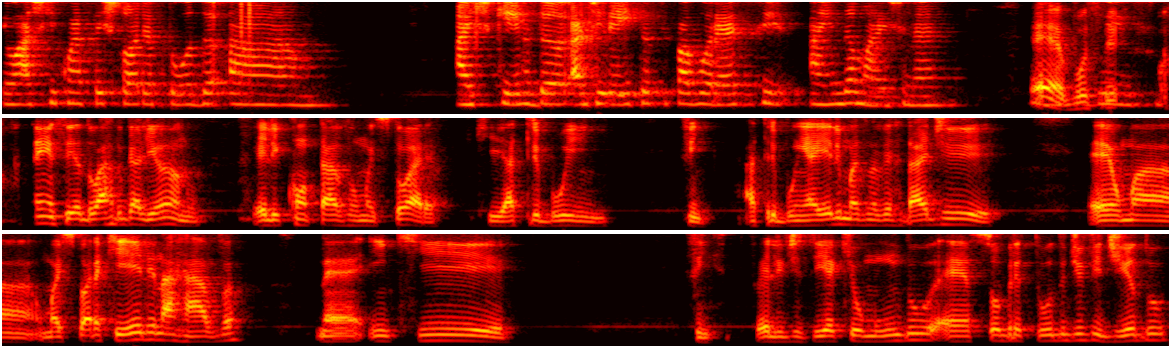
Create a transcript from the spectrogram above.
Eu acho que com essa história toda, a, a esquerda, a direita se favorece ainda mais, né? É, você, você tem esse Eduardo Galeano, ele contava uma história que atribui, enfim, atribuem a ele, mas na verdade é uma, uma história que ele narrava, né, em que, enfim, ele dizia que o mundo é sobretudo dividido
